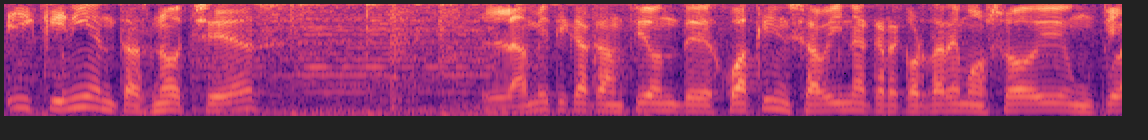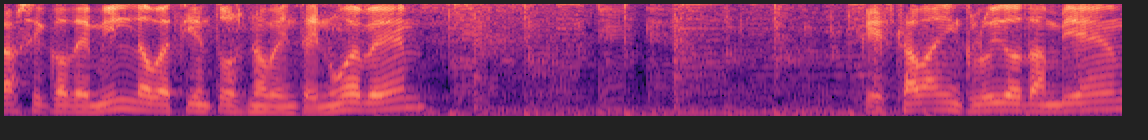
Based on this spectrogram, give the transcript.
y 500 noches. La mítica canción de Joaquín Sabina que recordaremos hoy, un clásico de 1999 que estaba incluido también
